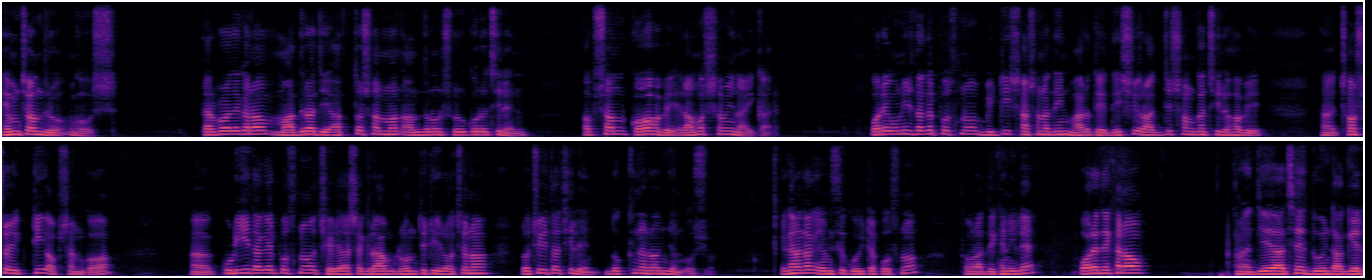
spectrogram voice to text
হেমচন্দ্র ঘোষ। তারপরে দেখানো মাদ্রাজে আত্মসম্মান আন্দোলন শুরু করেছিলেন অপশান ক হবে রামস্বামী নাইকার। পরে উনিশ দাগের প্রশ্ন ব্রিটিশ শাসনাধীন ভারতে দেশীয় রাজ্যের সংখ্যা ছিল হবে ছশো একটি অপশান গ। আহ, কুড়ি দাগের প্রশ্ন ছেড়ে আসা গ্রাম গ্রন্থটি রচনা রচয়িতা ছিলেন দক্ষিণারঞ্জন বসু। এখানে দেখ এমসি কুড়িটা প্রশ্ন, তোমরা দেখে নিলে। পরে দেখে নাও যে আছে দুই দাগের,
